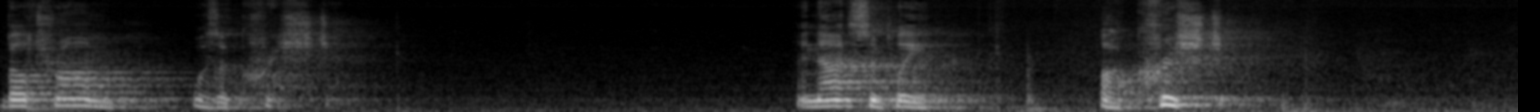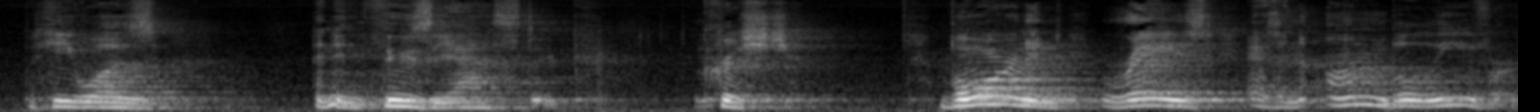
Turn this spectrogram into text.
Beltrame was a Christian. And not simply a Christian, but he was an enthusiastic Christian. Born and raised as an unbeliever,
